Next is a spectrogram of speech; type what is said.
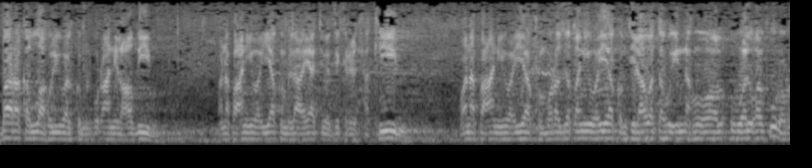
Barakallahu li wa lakum al-Qur'anil azim. Wa nafa'ani wa iyyakum bil ayati wa dzikril hakim. Wa nafa'ani wa iyyakum wa razaqani wa iyyakum tilawatahu innahu huwal ghafurur rahim.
